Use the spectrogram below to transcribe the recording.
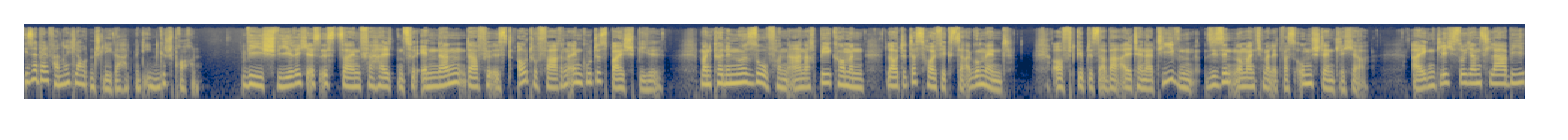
Isabel Vanrich-Lautenschläger hat mit ihnen gesprochen. Wie schwierig es ist, sein Verhalten zu ändern, dafür ist Autofahren ein gutes Beispiel. Man könne nur so von A nach B kommen, lautet das häufigste Argument. Oft gibt es aber Alternativen, sie sind nur manchmal etwas umständlicher. Eigentlich, so Jans Labi,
